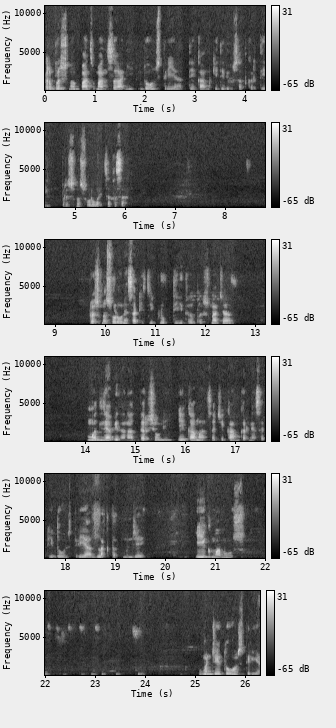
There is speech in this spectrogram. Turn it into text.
तर प्रश्न पाच माणसं आणि दोन स्त्रिया ते काम किती दिवसात करतील? प्रश्न सोडवायचा कसा? प्रश्न सोडवण्यासाठीची क्लुप्ती इथं प्रश्नाच्या मधल्या विधानात दर्शवली. एका माणसाचे काम करण्यासाठी दोन स्त्रिया लागतात. म्हणजे एक माणूस म्हणजे दोन स्त्रिया.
